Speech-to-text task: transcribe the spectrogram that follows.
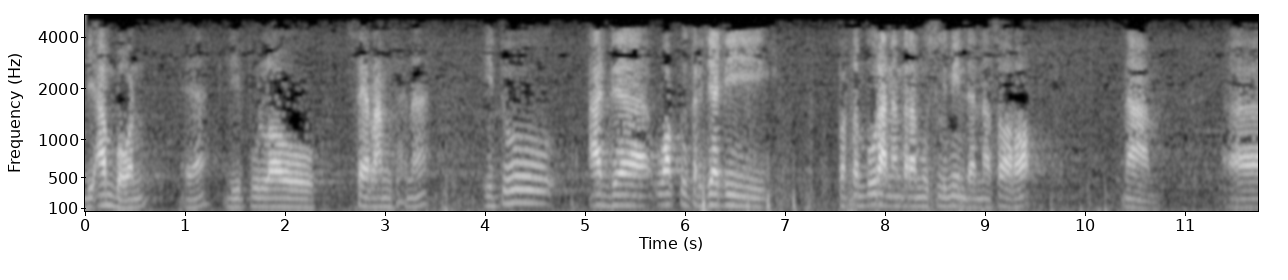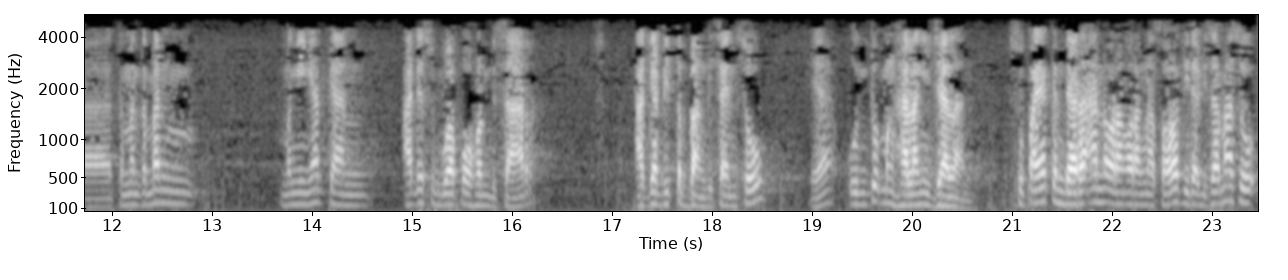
di Ambon, ya di Pulau Seram sana itu ada waktu terjadi pertempuran antara muslimin dan Nasoro. Nah, eh, teman-teman mengingatkan ada sebuah pohon besar agar ditebang di senso ya untuk menghalangi jalan supaya kendaraan orang-orang Nasoro tidak bisa masuk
